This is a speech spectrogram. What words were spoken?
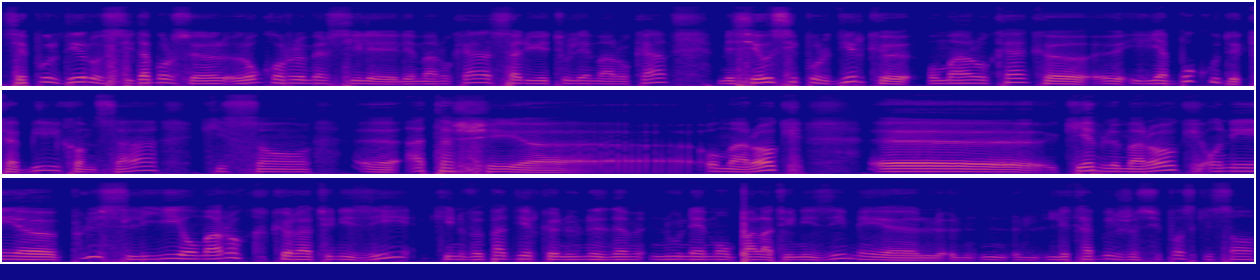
c'est pour dire aussi, d'abord, donc on remercie les, les, Marocains, saluer tous les Marocains, mais c'est aussi pour dire que aux Marocains que euh, il y a beaucoup de Kabyles comme ça qui sont euh, attachés euh, au Maroc, qui aiment le Maroc. On est plus lié au Maroc que la Tunisie, qui ne veut pas dire que nous n'aimons pas la Tunisie, mais les Kabyles, je suppose qu'ils sont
